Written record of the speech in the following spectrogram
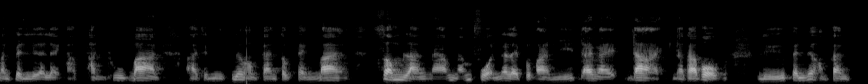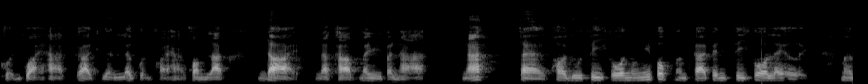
มันเป็นเรือนอะไรครับ พันธุบ้าน อาจจะมีเรื่องของการตกแต่งบ้านซ่อมรางน้ำน้ำฝนอะไรประมาณนี้ได้ไหมได้นะครับผมหรือเป็นเรื่องของการขวนขวายหาการเงินและขวนขวายหาความรักได้นะครับ ไม่มีปัญหานะ แต่พอดูตีโกนตรงนี้ปุ๊บมันกลายเป็นตีโกนอะไรเอ่ย มัน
